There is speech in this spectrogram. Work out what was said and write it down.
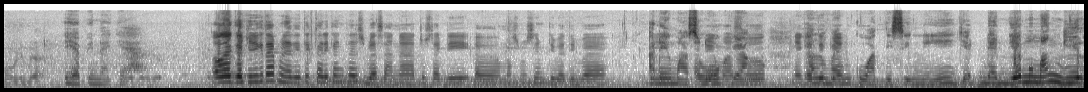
Mau pindah? Iya pindah aja. Oke guys, jadi kita pindah titik tadi kan kita di sebelah sana, terus tadi eh, Mas Muslim tiba-tiba ada yang masuk, ada yang yang, masuk yang negatif ya. lumayan kuat di sini dan dia memanggil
